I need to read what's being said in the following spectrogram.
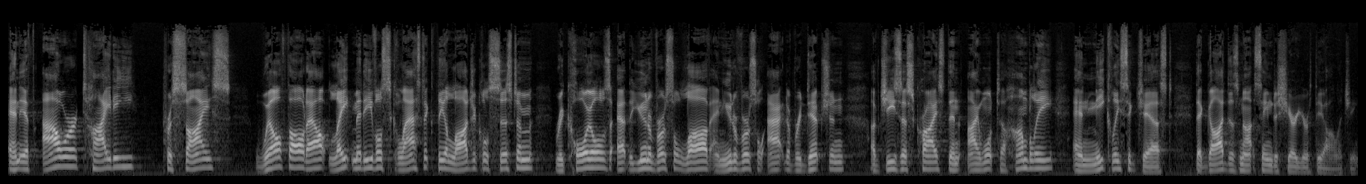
And if our tidy, precise, well thought out, late medieval scholastic theological system recoils at the universal love and universal act of redemption of Jesus Christ, then I want to humbly and meekly suggest that God does not seem to share your theology.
